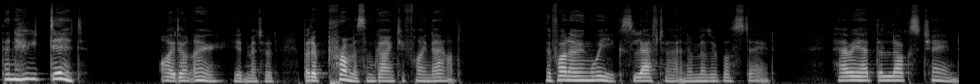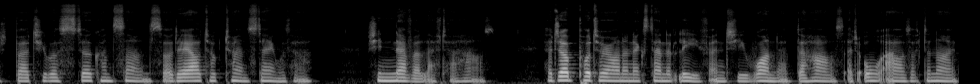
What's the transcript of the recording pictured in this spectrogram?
Then who did? I don't know, he admitted, but I promise I'm going to find out. The following weeks left her in a miserable state. Harry had the locks changed, but she was still concerned, so they all took turns staying with her. She never left her house. Her job put her on an extended leave, and she wandered the house at all hours of the night,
